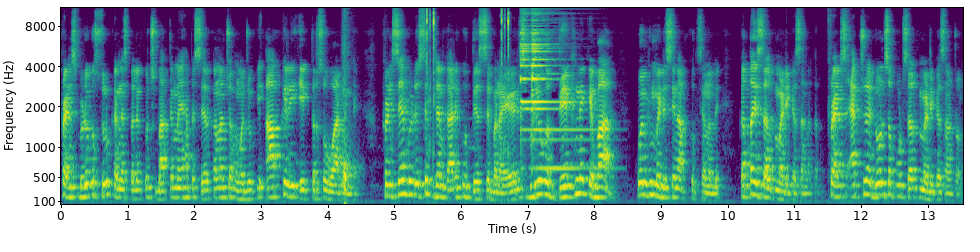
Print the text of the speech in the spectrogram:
Friends video को शुरू करने से पहले कुछ बातें मैं यहाँ पे शेयर करना चाहूँगा जो कि आपके लिए एक तरह से वार्निंग है फ्रेंड्स यह वीडियो सिर्फ़ जानकारी को उद्देश्य से बनाया गया इस वीडियो को देखने के बाद कोई भी मेडिसिन आप खुद से न ले कतई self medication friends actually don't support self medication at all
